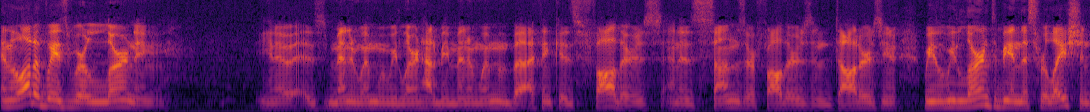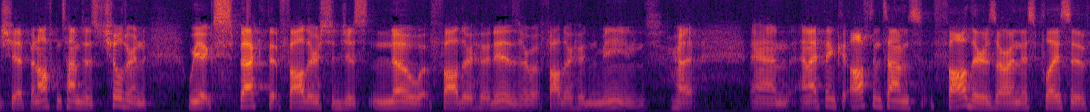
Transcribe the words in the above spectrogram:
in a lot of ways, we're learning you know, as men and women, we learn how to be men and women, but I think as fathers and as sons or fathers and daughters, you know, we, we learn to be in this relationship, and oftentimes as children, we expect that fathers should just know what fatherhood is or what fatherhood means, right? And, and I think oftentimes fathers are in this place of,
